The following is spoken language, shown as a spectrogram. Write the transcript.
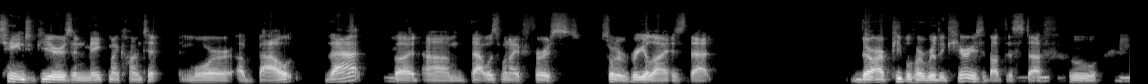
change gears and make my content more about that, mm-hmm. but um, that was when I first sort of realized that there are people who are really curious about this stuff mm-hmm. who mm-hmm.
